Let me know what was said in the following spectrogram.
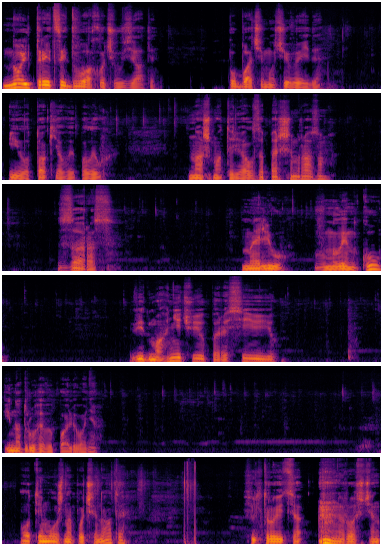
0,32 хочу взяти. Побачимо, чи вийде. І отак я випалив наш матеріал за першим разом. Зараз мелю в млинку, відмагнічую, пересіюю і на друге випалювання. От і можна починати. Фільтрується розчин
